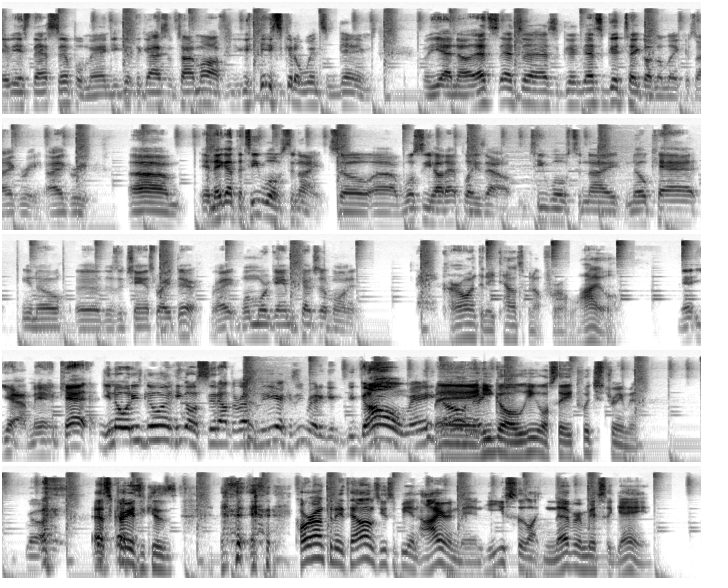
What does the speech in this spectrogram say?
It- It's that simple, man. You give the guy some time off, he's gonna win some games. But yeah, no, that's that's a that's a good that's a good take on the Lakers. I agree. I agree. Um, and they got the T Wolves tonight, so uh, we'll see how that plays out. T Wolves tonight, no KAT. You know, uh, there's a chance right there, right? One more game to catch up on it. Man, Karl-Anthony Towns been out for a while. Yeah, man, KAT. You know what he's doing? He gonna sit out the rest of the year because he's ready to get, get gone, man. He gone, Man, he go he gonna stay Twitch streaming. That's crazy because Karl-Anthony Towns used to be an Iron Man. He used to like never miss a game.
